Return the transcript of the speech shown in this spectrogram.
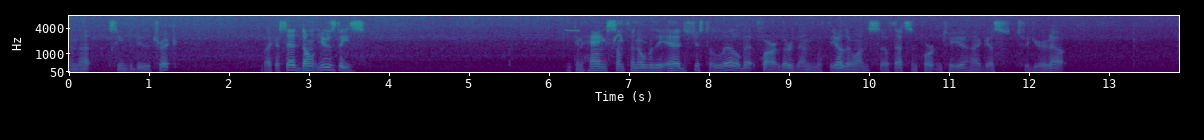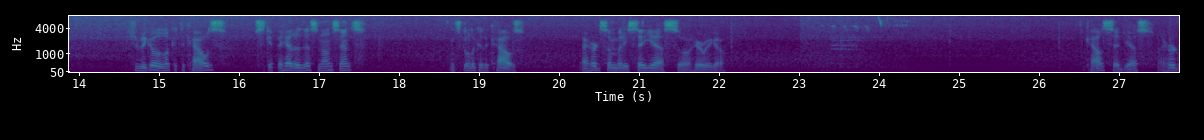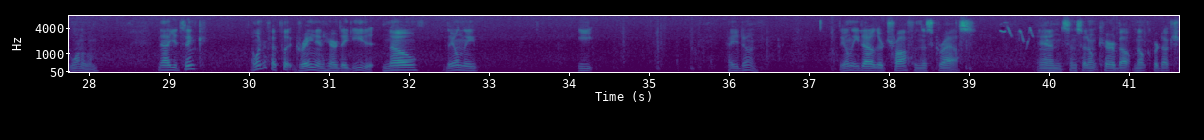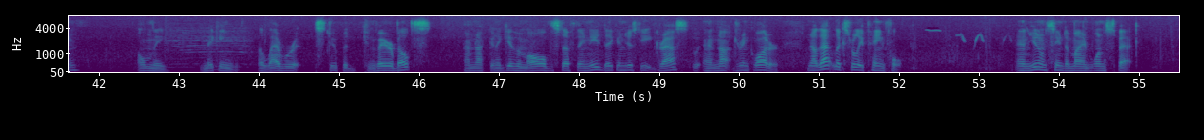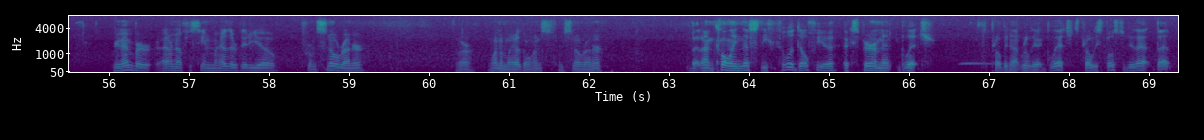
and that seemed to do the trick. Like I said, don't use these. You can hang something over the edge just a little bit farther than with the other ones, so if that's important to you, I guess figure it out. Should we go look at the cows? Skip ahead of this nonsense? Let's go look at the cows. I heard somebody say yes, so here we go. The cows said yes. I heard one of them. Now you'd think, I wonder if I put grain in here, they'd eat it. No, they only eat how you doing? They only eat out of their trough in this grass. And since I don't care about milk production, only making elaborate, stupid conveyor belts, I'm not going to give them all the stuff they need. They can just eat grass and not drink water. Now that looks really painful. And you don't seem to mind one speck. Remember, I don't know if you've seen my other video from SnowRunner, or one of my other ones from SnowRunner, but I'm calling this the Philadelphia Experiment Glitch. It's probably not really a glitch, it's probably supposed to do that, but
